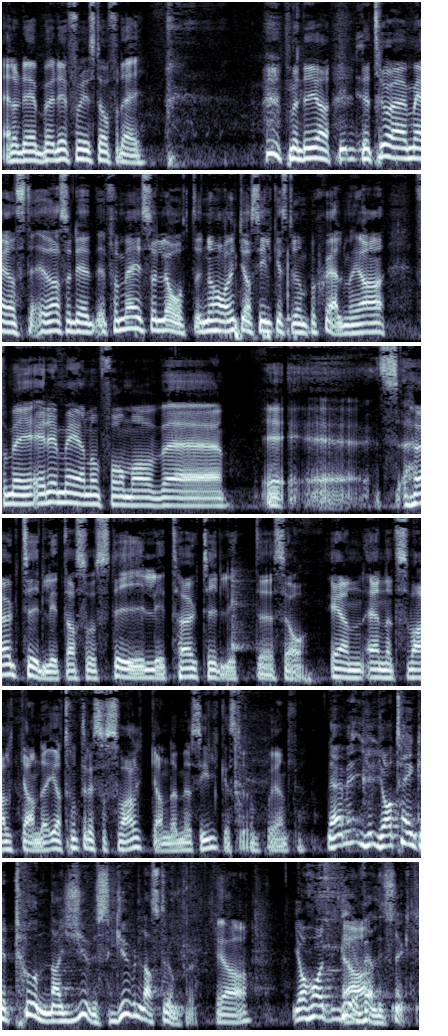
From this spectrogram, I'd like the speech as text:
Eller det, det får ju stå för dig. Men det, gör, det tror jag är mer en... Alltså det, för mig så låter... Nu har inte jag silkesstrumpor själv, men jag, för mig är det mer någon form av eh, eh, s- högtidligt, alltså stiligt, högtidligt eh, så, än, än ett svalkande. Jag tror inte det är så svalkande med silkesstrumpor egentligen. Nej men jag tänker tunna ljusgula strumpor. Ja, Jag har, det är Ja. väldigt snyggt.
